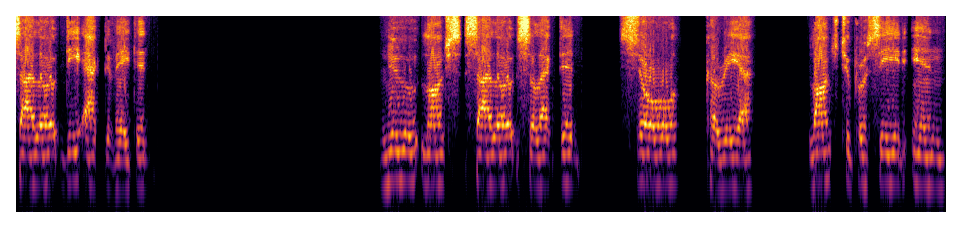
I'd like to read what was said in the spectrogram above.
Silo deactivated. New launch silo selected. Seoul, Korea. Launch to proceed in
